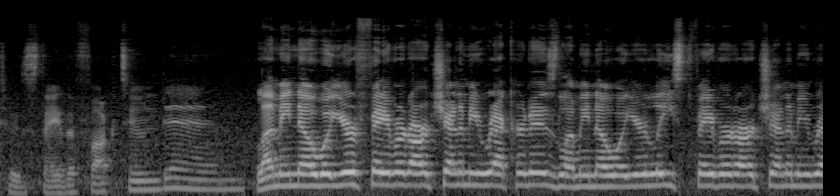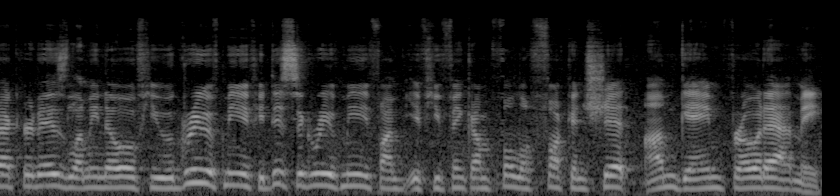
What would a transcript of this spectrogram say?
to stay the fuck tuned in. Let me know what your favorite Arch Enemy record is. Let me know what your least favorite Arch Enemy record is. Let me know if you agree with me, if you disagree with me, if I'm if you think I'm full of fucking shit. I'm game, throw it at me.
